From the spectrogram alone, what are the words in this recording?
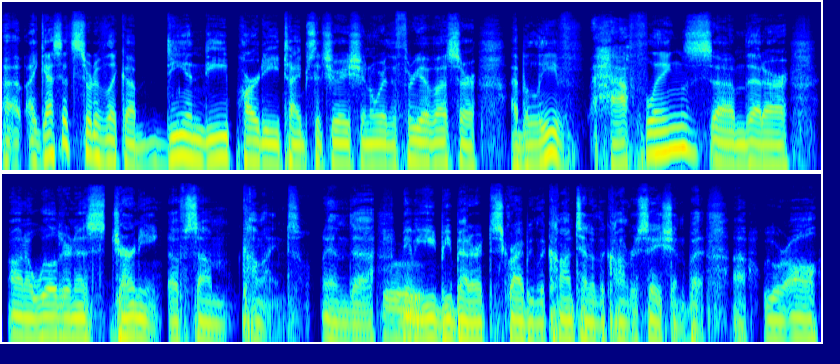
uh, I guess it's sort of like a D&D party type situation where the three of us are, I believe, halflings um, that are on a wilderness journey of some kind. And uh, maybe you'd be better at describing the content of the conversation, but uh, we were all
